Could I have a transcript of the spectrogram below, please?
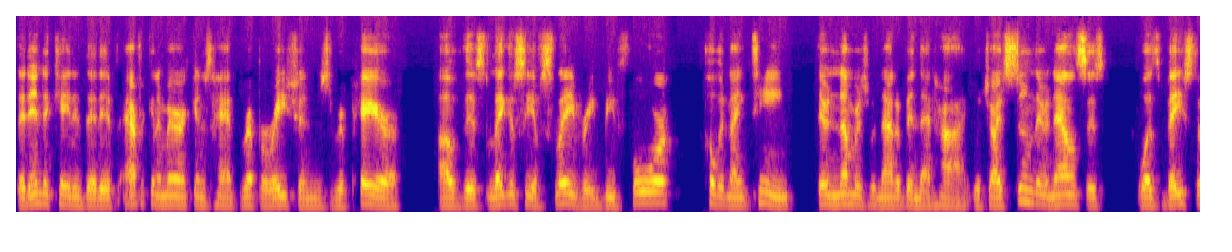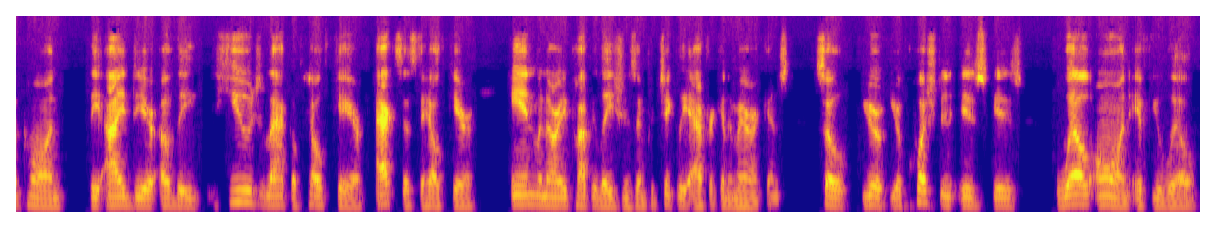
that indicated that if African Americans had reparations, repair of this legacy of slavery before COVID 19, their numbers would not have been that high, which I assume their analysis was based upon the idea of the huge lack of health care, access to health care in minority populations and particularly African Americans. So your, your question is, is well on, if you will.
